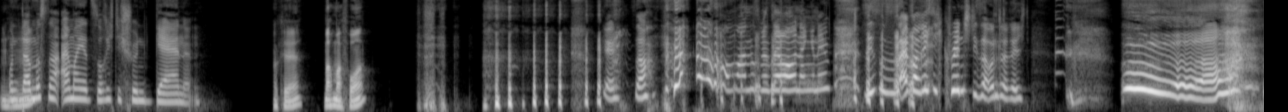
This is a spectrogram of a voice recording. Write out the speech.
Und Mhm. da müssen wir einmal jetzt so richtig schön gähnen. Okay, mach mal vor. Okay, so. oh Mann, das ist mir selber unangenehm. Siehst du, es ist einfach richtig cringe, dieser Unterricht.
